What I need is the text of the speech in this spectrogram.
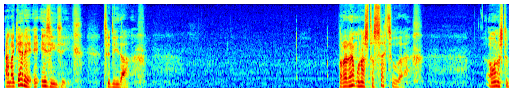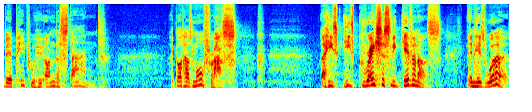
And I get it, it is easy to do that. But I don't want us to settle there. I want us to be a people who understand that God has more for us, that He's, he's graciously given us in His Word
